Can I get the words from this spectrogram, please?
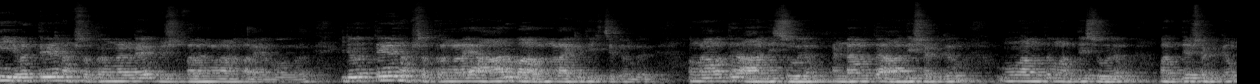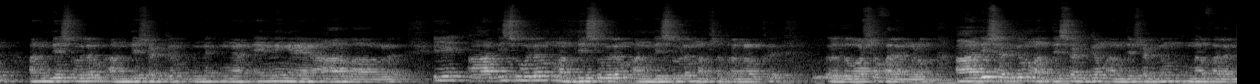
ഈ ഇരുപത്തിയേഴ് നക്ഷത്രങ്ങളുടെ വിഷുഫലങ്ങളാണ് പറയാൻ പോകുന്നത്. ഇരുപത്തിയേഴ് നക്ഷത്രങ്ങളെ ആറ് ഭാഗങ്ങളാക്കി തിരിച്ചിട്ടുണ്ട്. ഒന്നാമത്തെ ആദിശൂലം രണ്ടാമത്തെ ആദിഷഡ്ഗം മൂന്നാമത്തെ മധ്യശൂലം മധ്യഷഡ്ഗം അന്ത്യശൂലം അന്ത്യഷഡ്ഗം എന്നിങ്ങനെയാണ് ആറ് ഭാഗങ്ങൾ ഈ ആദിശൂലം മധ്യശൂലം അന്ത്യശൂലം നക്ഷത്രങ്ങൾക്ക് ദോഷഫലങ്ങളും ആദിഷഡ്ഗം മധ്യഷഡ്ഗം അന്ത്യഷഡ്ഗം എന്ന ഫലം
